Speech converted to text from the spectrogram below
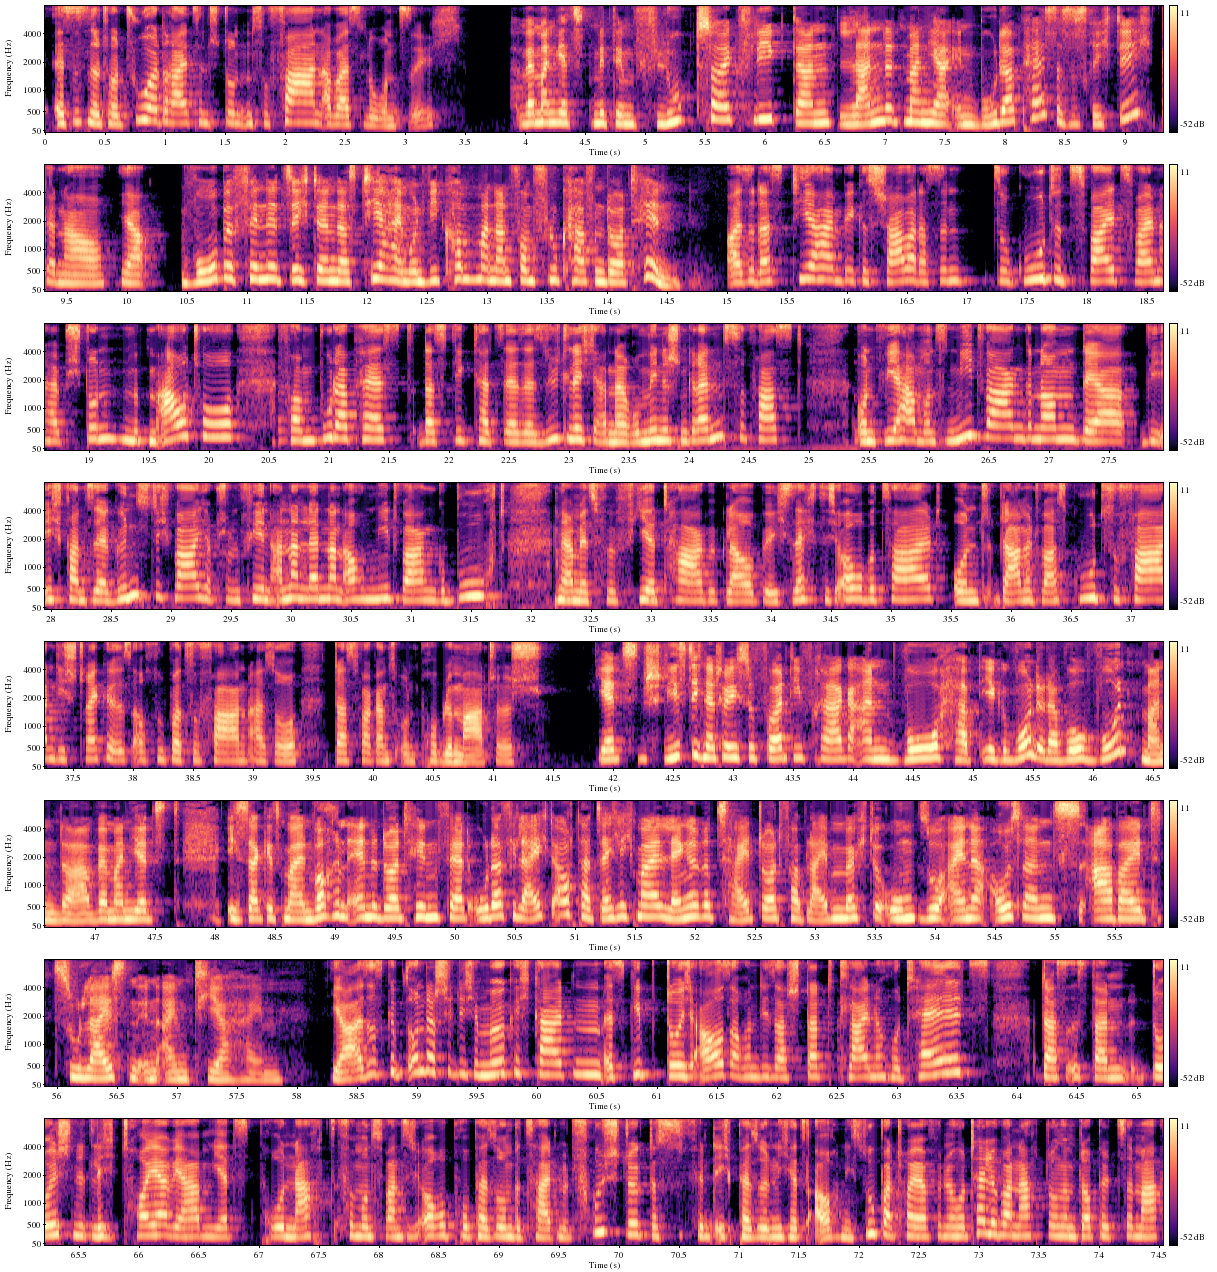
Es ist eine Tortur, 13 Stunden zu fahren, aber es lohnt sich. Wenn man jetzt mit dem Flugzeug fliegt, dann landet man ja in Budapest, das ist richtig? Genau, ja. Wo befindet sich denn das Tierheim und wie kommt man dann vom Flughafen dorthin? Also das Tierheim Bekes Schaber, das sind so gute zwei, zweieinhalb Stunden mit dem Auto vom Budapest. Das liegt halt sehr, sehr südlich an der rumänischen Grenze fast. Und wir haben uns einen Mietwagen genommen, der, wie ich fand, sehr günstig war. Ich habe schon in vielen anderen Ländern auch einen Mietwagen gebucht. Wir haben jetzt für vier Tage, glaube ich, 60 Euro bezahlt. Und damit war es gut zu fahren. Die Strecke ist auch super zu fahren. Also das war ganz unproblematisch. Jetzt schließt sich natürlich sofort die Frage an, wo habt ihr gewohnt oder wo wohnt man da, wenn man jetzt, ich sag jetzt mal, ein Wochenende dorthin fährt oder vielleicht auch tatsächlich mal längere Zeit dort verbleiben möchte, um so eine Auslandsarbeit zu leisten in einem Tierheim? Ja, also es gibt unterschiedliche Möglichkeiten. Es gibt durchaus auch in dieser Stadt kleine Hotels. Das ist dann durchschnittlich teuer. Wir haben jetzt pro Nacht 25 Euro pro Person bezahlt mit Frühstück. Das finde ich persönlich jetzt auch nicht super teuer für eine Hotelübernachtung im Doppelzimmer.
